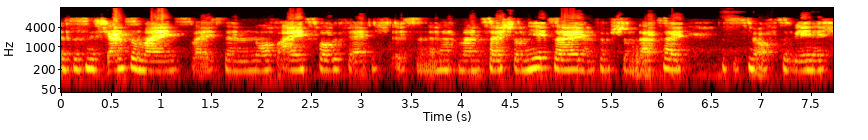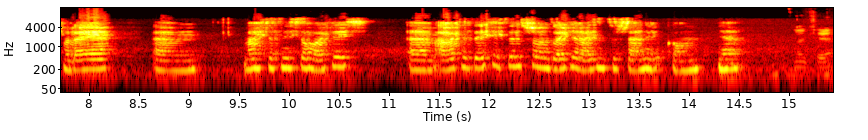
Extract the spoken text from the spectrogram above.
ist es nicht ganz so meins, weil es dann nur auf eins vorgefertigt ist. Und dann hat man zwei Stunden hier Zeit und fünf Stunden da Zeit. Das ist mir oft zu wenig. Von daher ähm, mache ich das nicht so häufig. Ähm, aber tatsächlich sind schon solche Reisen zustande gekommen. Ja. Okay.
